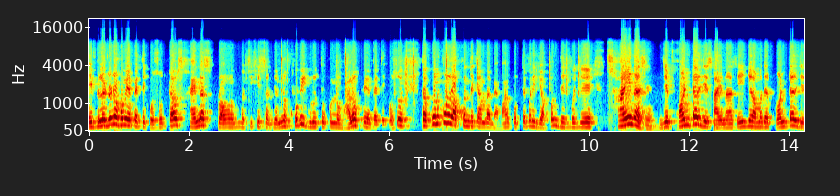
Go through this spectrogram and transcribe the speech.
এই বেলোডোনা হোমিওপ্যাথিক ওষুধটাও সাইনাস চিকিৎসার জন্য খুবই গুরুত্বপূর্ণ, ভালো হোমিওপ্যাথিক ওষুধ। তো কোন কোন লক্ষণ থেকে আমরা ব্যবহার করতে পারি? যখন দেখব যে সাইনাসে যে ফন্টাল যে সাইনাস এই যে আমাদের ফন্টাল যে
